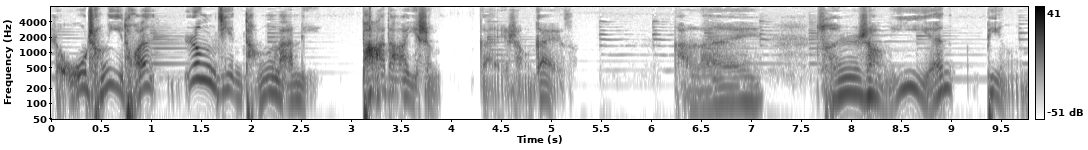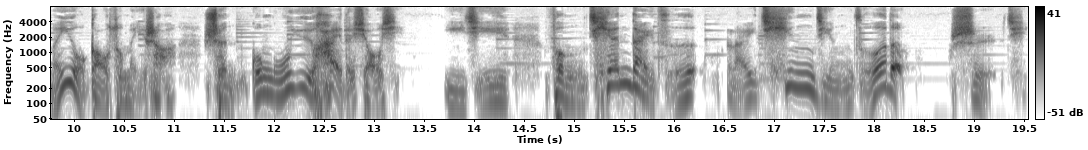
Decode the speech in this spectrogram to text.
揉成一团，扔进藤篮里，啪嗒一声盖上盖子。看来村上一言并没有告诉美莎沈公无遇害的消息。以及奉千代子来清景泽的事情。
